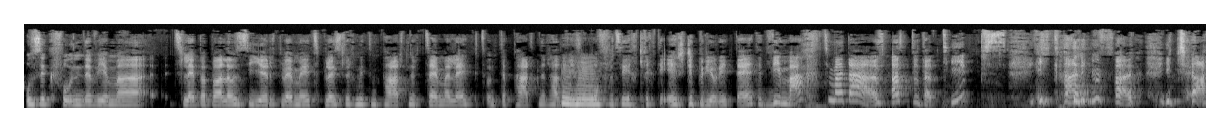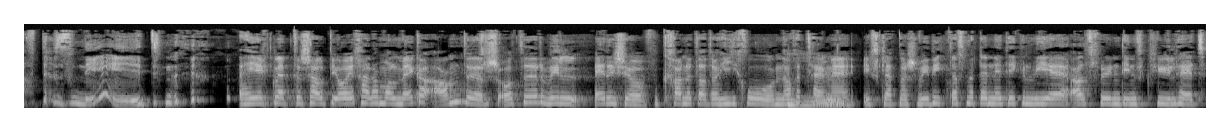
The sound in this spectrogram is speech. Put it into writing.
herausgefunden, wie man das Leben balanciert, wenn man jetzt plötzlich mit dem Partner zusammenlebt und der Partner halt wie so Mhm. offensichtlich die erste Priorität hat. Wie macht man das? Hast du da Tipps? Ich kann im Fall, ich schaffe das nicht. Hey, ich glaube, das ist halt bei euch auch nochmal mega anders, oder? Weil er ist ja von Kanada da hingekommen und nachher Mhm. ist es, glaube noch schwierig, dass man dann nicht irgendwie als Freundin das Gefühl hat,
